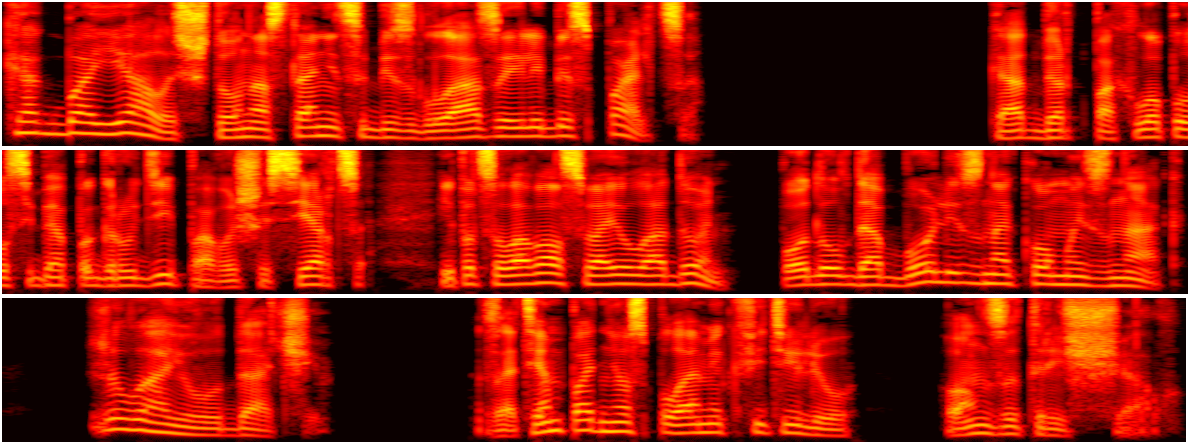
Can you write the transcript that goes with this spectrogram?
как боялась, что он останется без глаза или без пальца. Кадберт похлопал себя по груди повыше сердца и поцеловал свою ладонь, подал до боли знакомый знак. «Желаю удачи». Затем поднес пламя к фитилю. Он затрещал.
